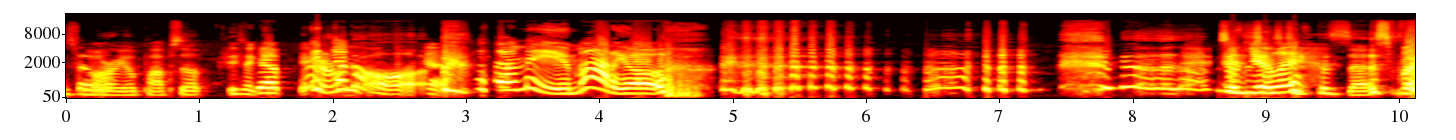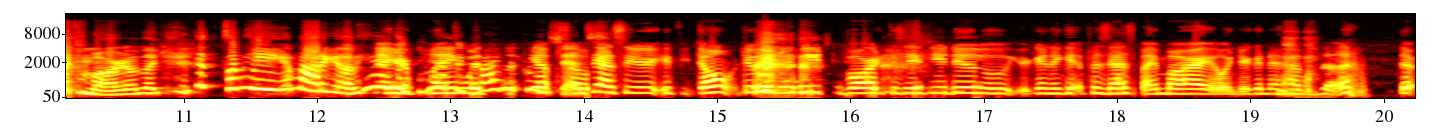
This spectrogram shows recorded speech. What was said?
So- Mario pops up. He's like, Yep. It's Yeah. It's a me, Mario. so Did this you is like- possessed by Mario. I'm like, it's me, I'm Mario. I'm here. Yeah, you're playing with. The, yep. So yeah. So you're if you don't do a Luigi board because if you do, you're gonna get possessed by Mario and you're gonna have the the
